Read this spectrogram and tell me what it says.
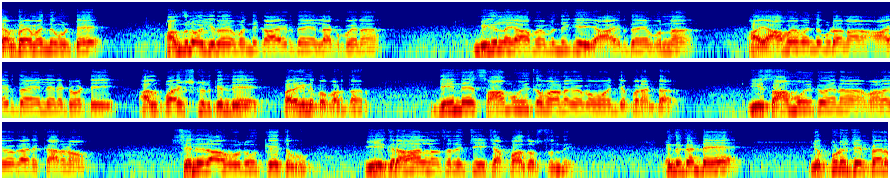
డెబ్బై మంది ఉంటే అందులో ఇరవై మందికి ఆయుర్దాయం లేకపోయినా మిగిలిన యాభై మందికి ఆయుర్దాయం ఉన్నా ఆ యాభై మంది కూడా నా ఆయుర్దాయం లేనటువంటి అల్పాయుష్కుల కిందే పరిగణింపబడతారు. దీన్నే సామూహిక మరణయోగం అని చెప్పని అంటారు. ఈ సామూహికమైన మరణయోగానికి కారణం శని రాహువులు కేతువు. ఈ గ్రహాలను అనుసరించి చెప్పాల్సి వస్తుంది. ఎందుకంటే ఎప్పుడు చెప్పారు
